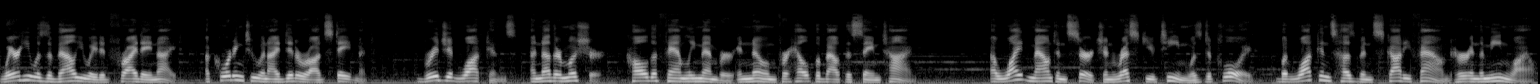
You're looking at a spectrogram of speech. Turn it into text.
where he was evaluated Friday night, according to an Iditarod statement. Bridgett Watkins, another musher, called a family member in Nome for help about the same time. A White Mountain search and rescue team was deployed, but Watkins' husband Scotty found her in the meanwhile.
